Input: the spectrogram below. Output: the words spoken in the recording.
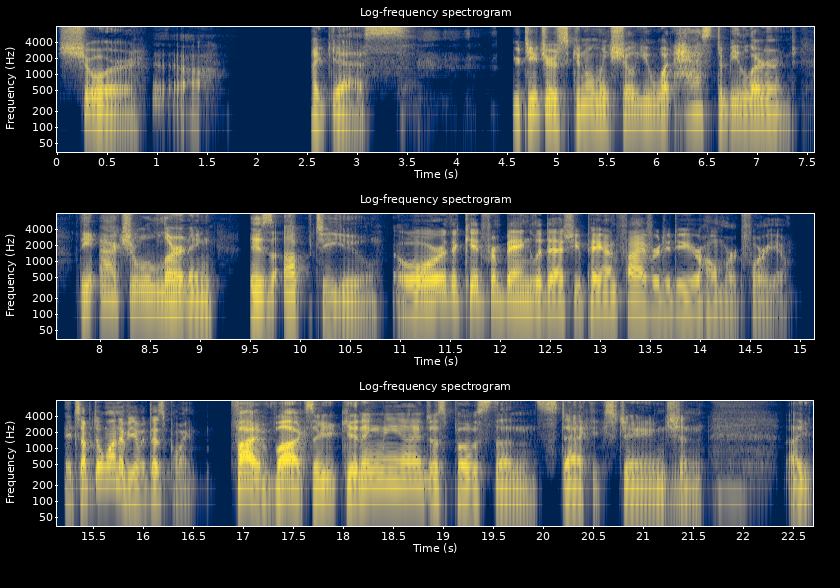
sure. Oh, I guess. Your teachers can only show you what has to be learned. The actual learning is up to you. Or the kid from Bangladesh you pay on Fiverr to do your homework for you. It's up to one of you at this point. Five bucks? Are you kidding me? I just post on Stack Exchange and I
